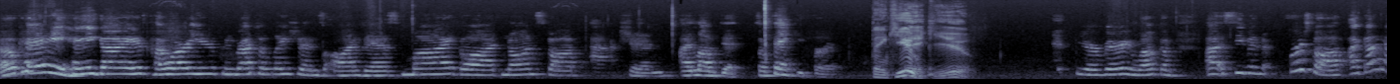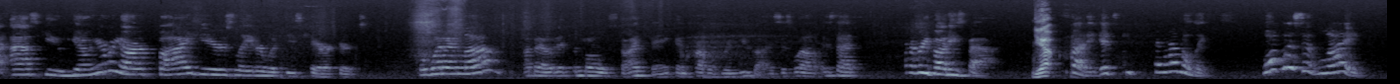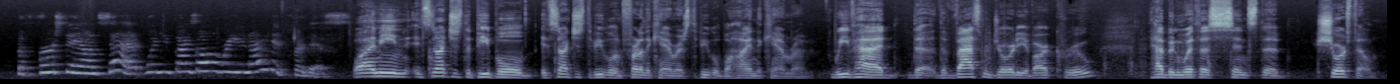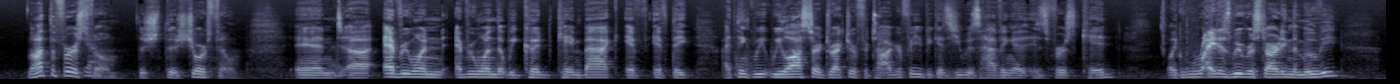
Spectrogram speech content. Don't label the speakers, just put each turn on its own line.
Okay, hey guys, how are you? Congratulations on this. My God, nonstop action. I loved it. So thank you for it.
Thank you.
Thank you.
You're very welcome. Uh, Stephen, first off, I got to ask you, you know, here we are five years later with these characters. But what I love about it the most, I think, and probably you guys as well, is that everybody's back.
Yep.
Everybody, it's family. What was it like the first day on set when you guys all reunited for this?
Well, I mean, it's not just the people. It's not just the people in front of the camera. It's the people behind the camera. We've had the the vast majority of our crew have been with us since the short film, not the first
Yeah.
film, the sh- the short film, and uh, everyone everyone that we could came back. If if they, I think we we lost our director of photography because he was having a, his first kid, like right as we were starting the movie.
